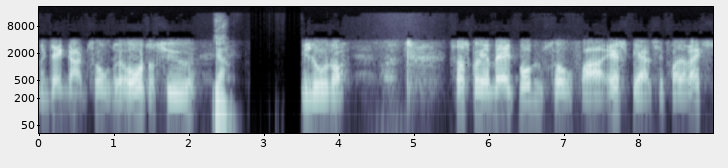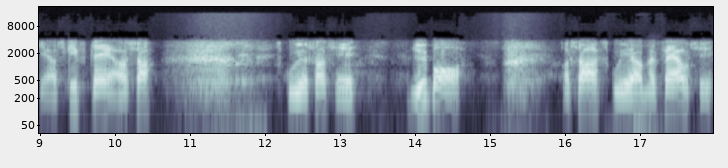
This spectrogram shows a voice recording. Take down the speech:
men dengang tog det 28 Ja. minutter. Så skulle jeg med et bommeltog fra Esbjerg til Fredericia og skifte der, og så skulle jeg så til Nyborg, og så skulle jeg med færge til,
